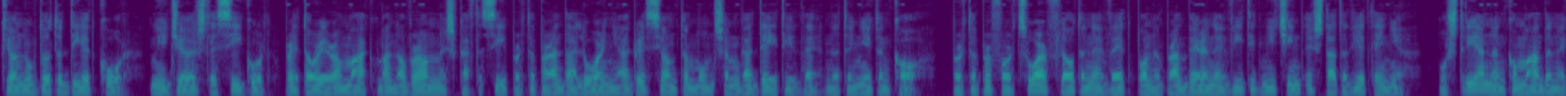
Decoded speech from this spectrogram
Kjo nuk do të dihet kurrë. Një gjë është e sigurt, pretori romak manovron me shkathtësi për të parandaluar një agresion të mundshëm nga deti dhe, në të njëjtën kohë, për të përforcuar flotën e vet po në pranverën e vitit njëqind e shtatëdhjetë e një, ushtria nën komandën e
